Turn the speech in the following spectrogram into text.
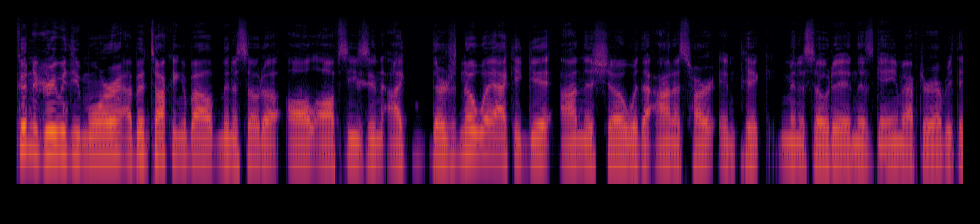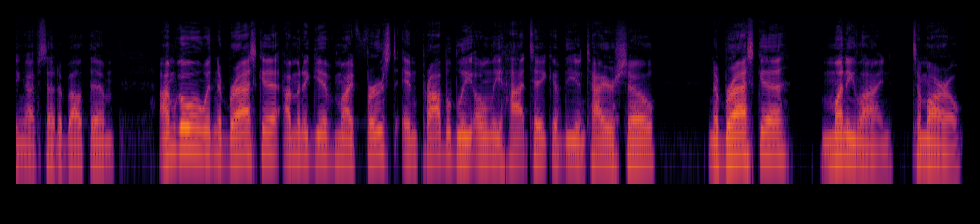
Couldn't agree with you more. I've been talking about Minnesota all off season. I there's no way I could get on this show with an honest heart and pick Minnesota in this game after everything I've said about them. I'm going with Nebraska. I'm going to give my first and probably only hot take of the entire show. Nebraska money line tomorrow.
